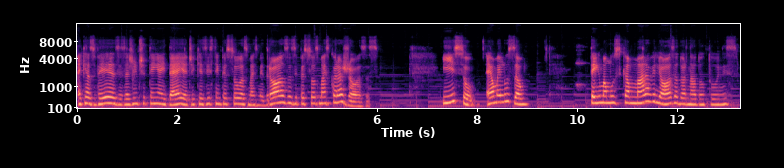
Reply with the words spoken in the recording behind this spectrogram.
é que às vezes a gente tem a ideia de que existem pessoas mais medrosas e pessoas mais corajosas. E isso é uma ilusão. Tem uma música maravilhosa do Arnaldo Antunes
